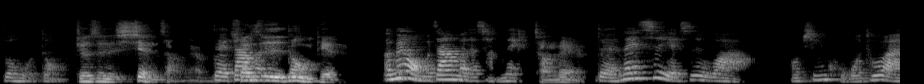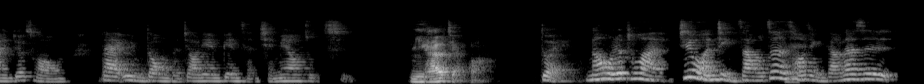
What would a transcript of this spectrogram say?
做活动，就是现场那样，对，算是露天。呃，没有，我们在他们的场内。场内。对，那一次也是哇，好辛苦，我突然就从带运动的教练变成前面要主持。你还要讲话？对，然后我就突然，其实我很紧张，我真的超紧张，嗯、但是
